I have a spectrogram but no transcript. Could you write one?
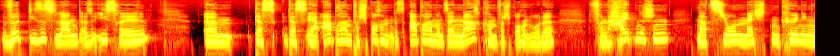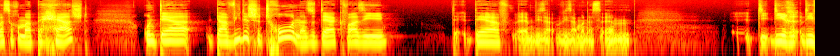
wird dieses Land, also Israel, ähm, das, das ja Abraham versprochen, dass Abraham und seinen Nachkommen versprochen wurde, von heidnischen Nationen, Mächten, Königen, was auch immer, beherrscht. Und der davidische Thron, also der quasi, der, äh, wie, wie sagt man das, ähm, die, die, die,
